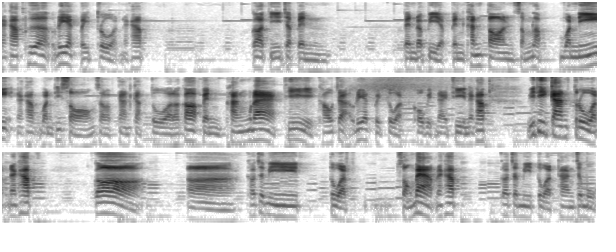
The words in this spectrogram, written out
นะครับ เพื่อเรียกไปตรวจนะครับ ก็ทีนี้จะเป็น เป็นระเบียบเป็นขั้นตอนสำหรับวันนี้นะครับวันที่ 2สำหรับการกักตัว แล้วก็เป็นครั้งแรกที่เขาจะเรียกไปตรวจโควิด -19 นะครับวิธีการตรวจนะครับ ก็เขาจะมีตรวจ 2 แบบนะครับ ก็จะมีตรวจทางจมูก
